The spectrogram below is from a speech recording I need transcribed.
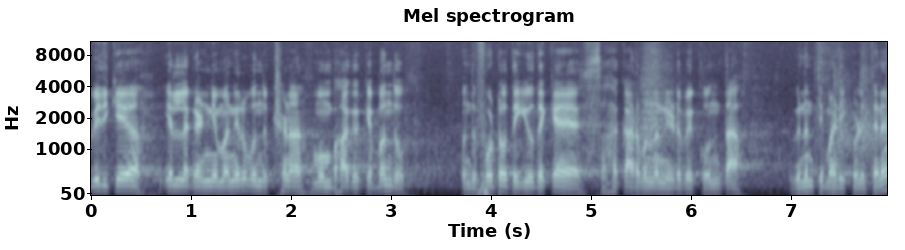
ವೇದಿಕೆಯ ಎಲ್ಲ ಗಣ್ಯಮಾನ್ಯರು ಒಂದು ಕ್ಷಣ ಮುಂಭಾಗಕ್ಕೆ ಬಂದು ಒಂದು ಫೋಟೋ ತೆಗೆಯುವುದಕ್ಕೆ ಸಹಕಾರವನ್ನು ನೀಡಬೇಕು ಅಂತ ವಿನಂತಿ ಮಾಡಿಕೊಳ್ಳುತ್ತೇನೆ.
